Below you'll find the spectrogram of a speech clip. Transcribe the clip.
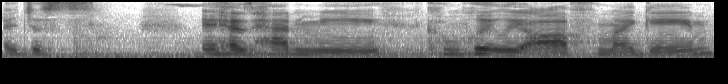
it just it has had me completely off my game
